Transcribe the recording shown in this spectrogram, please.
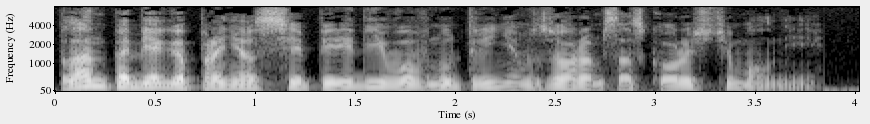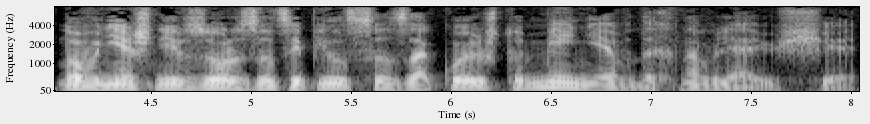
План побега пронесся перед его внутренним взором со скоростью молнии. Но внешний взор зацепился за кое-что менее вдохновляющее.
